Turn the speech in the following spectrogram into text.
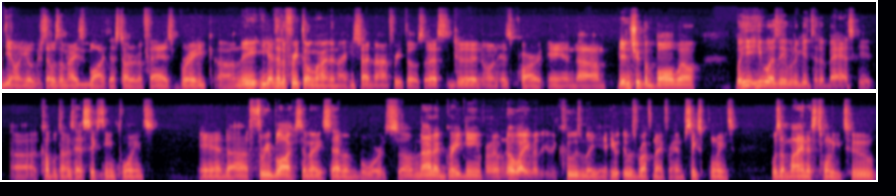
Yeah, on Jokic. That was a nice mm-hmm. block that started a fast break. Um, he, he, got to the free throw line tonight. He shot nine free throws, so that's good on his part. And um, didn't shoot the ball well, but he, he was able to get to the basket uh, a couple times. Had 16 points and uh, three blocks tonight, seven boards. So not a great game for him. Nobody really. Kuzma, yeah, he, it was rough night for him. Six points was a minus 22.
